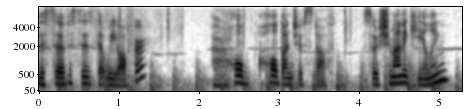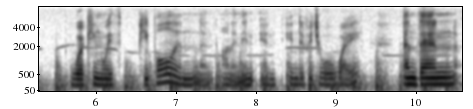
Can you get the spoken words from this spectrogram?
The services that we offer are a whole, whole bunch of stuff. So shamanic healing, working with people in, on an in, in individual way. And then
